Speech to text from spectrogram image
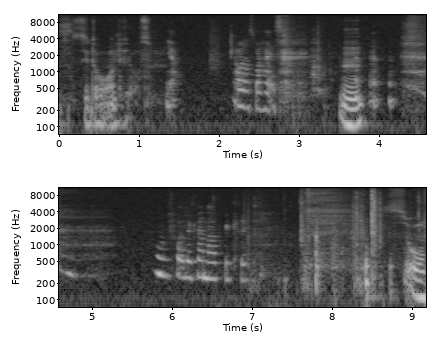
Sieht doch ordentlich aus. Ja, aber das war heiß. Mhm. Kanne abgekriegt. So.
